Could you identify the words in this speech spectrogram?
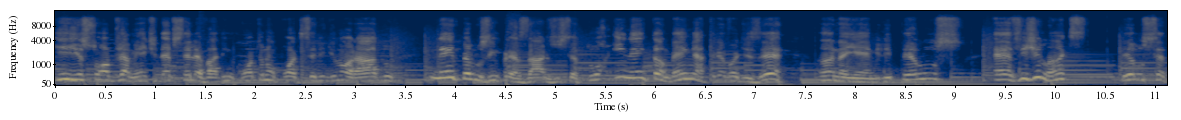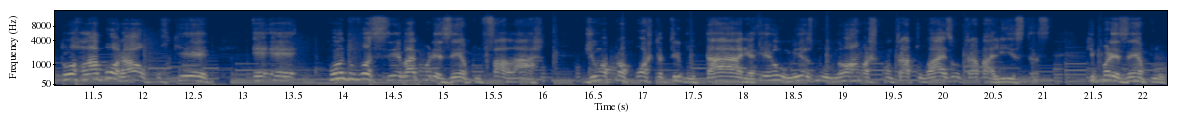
e isso, obviamente, deve ser levado em conta e não pode ser ignorado nem pelos empresários do setor e nem também, me atrevo a dizer, Ana e Emily, pelos é, vigilantes, pelo setor laboral, porque é, é, quando você vai, por exemplo, falar de uma proposta tributária, eu mesmo normas contratuais ou trabalhistas, que, por exemplo,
